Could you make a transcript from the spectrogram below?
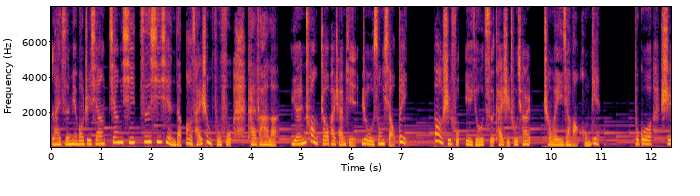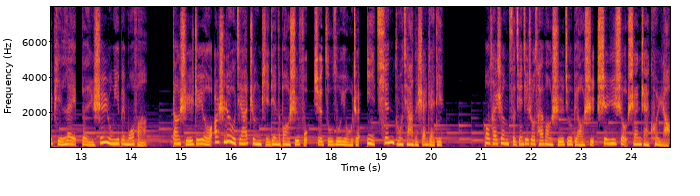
来自面包之乡江西资溪县的鲍才胜夫妇开发了原创招牌产品肉松小贝。鲍师傅也由此开始出圈，成为一家网红店。不过，食品类本身容易被模仿，当时只有二十六家正品店的鲍师傅，却足足有着一千多家的山寨店。鲍才胜此前接受采访时就表示，深受山寨困扰。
